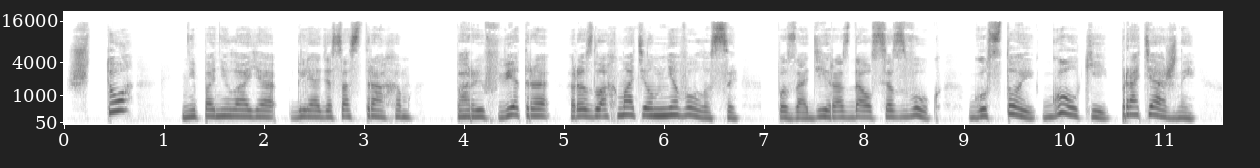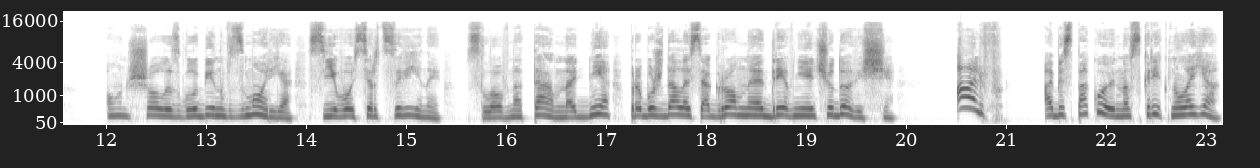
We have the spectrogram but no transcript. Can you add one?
«Что?» — не поняла я, глядя со страхом. Порыв ветра разлохматил мне волосы — Позади раздался звук, густой, гулкий, протяжный. Он шел из глубин взморья, с его сердцевины, словно там, на дне, пробуждалось огромное древнее чудовище. «Альф!» — обеспокоенно вскрикнула я.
